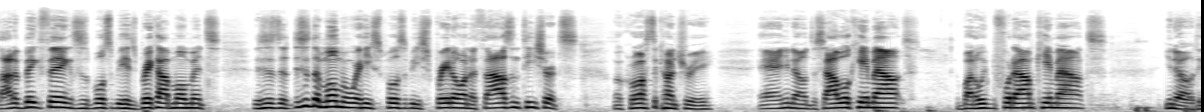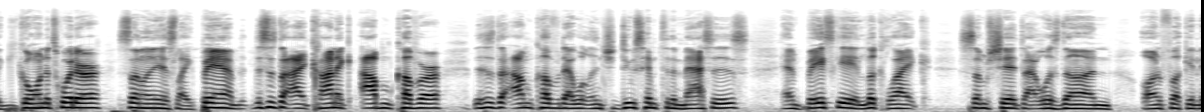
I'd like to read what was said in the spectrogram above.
A lot of big things. This is supposed to be his breakout moments. This is the this is the moment where he's supposed to be sprayed on a thousand T-shirts across the country. And you know, this album came out about a week before the album came out you know, they go on to Twitter, suddenly it's like, bam, this is the iconic album cover. This is the album cover that will introduce him to the masses. And basically, it looked like some shit that was done on fucking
